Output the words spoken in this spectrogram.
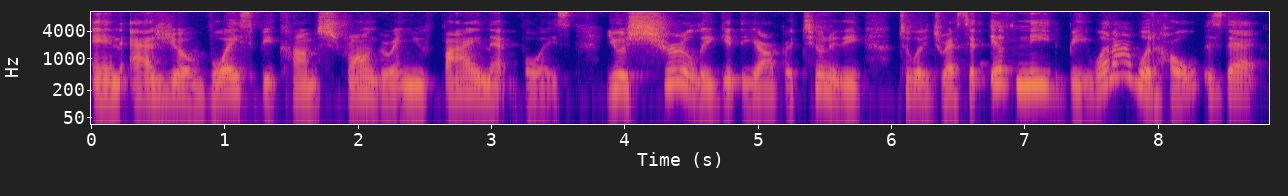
and as your voice becomes stronger and you find that voice you'll surely get the opportunity to address it if need be. What i would hope is that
